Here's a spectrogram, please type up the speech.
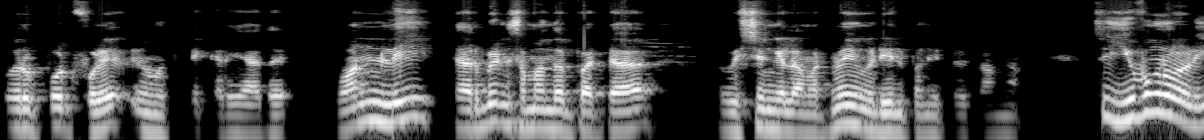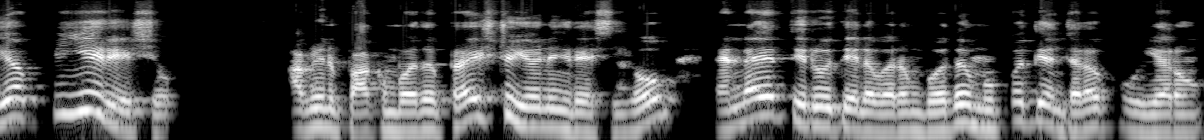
ஒரு போர்ட்ஃபோலியோ இவங்க கிட்ட கிடையாது. ஒன்லி டர்பின் சம்மந்தப்பட்ட விஷயங்களை மட்டுமே இவங்க டீல் பண்ணிட்டு இருக்காங்க ஸோ இவங்களுடைய பிஏ ரேஷியோ அப்படின்னு பார்க்கும்போது பிரைஸ் டு யூனிங் ரேஷியோ ரெண்டாயிரத்தி இருபத்தி ஏழு வரும்போது முப்பத்தி அஞ்சு அளவுக்கு உயரும்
